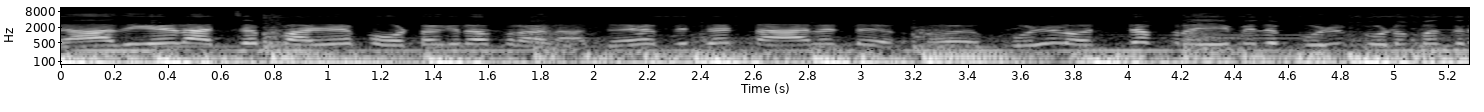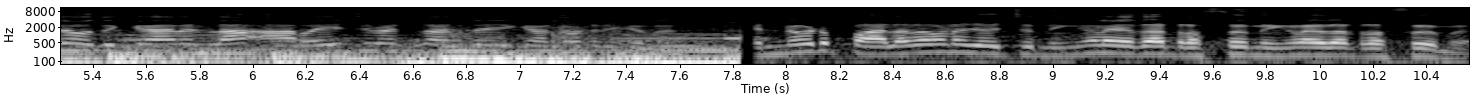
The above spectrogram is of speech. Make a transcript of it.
രാധികയുടെ അച്ഛൻ പഴയ ഫോട്ടോഗ്രാഫറാണ് അദ്ദേഹത്തിന്റെ ടാലന്റ് ഫുൾ ഒറ്റ ഫ്രെയിമിൽ ഫുൾ കുടുംബത്തിനെ ഒതുക്കാനുള്ള അറേഞ്ച്മെന്റ്സ് ആണ് കണ്ടോണ്ടിരിക്കുന്നത്. എന്നോട് പലതവണ ചോദിച്ചു നിങ്ങൾ ഏതാ ഡ്രസ്സ് നിങ്ങൾ ഏതാ ഡ്രസ്സ് എന്ന്.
